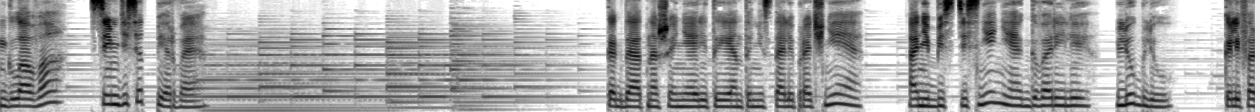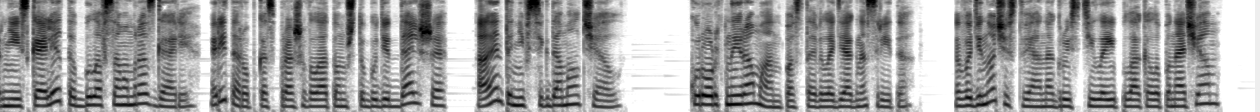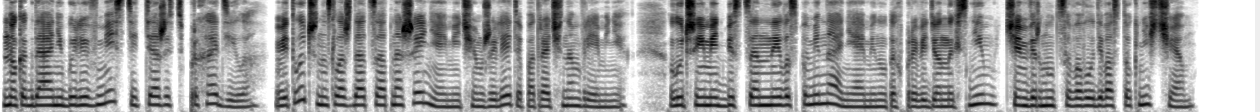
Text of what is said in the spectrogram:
Глава 71. Когда отношения Риты и Энтони стали прочнее, они без стеснения говорили «люблю». Калифорнийское лето было в самом разгаре. Рита робко спрашивала о том, что будет дальше, а Энтони всегда молчал. «Курортный роман», — поставила диагноз Рита. В одиночестве она грустила и плакала по ночам, но когда они были вместе, тяжесть проходила. Ведь лучше наслаждаться отношениями, чем жалеть о потраченном времени. Лучше иметь бесценные воспоминания о минутах, проведенных с ним, чем вернуться во Владивосток ни с чем.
